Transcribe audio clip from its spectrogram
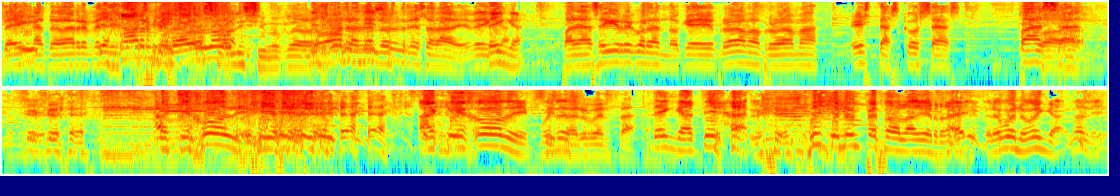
Venga, te voy a repetir. Dejarme solo. solísimo, claro. Vamos a hacer los tres a la vez, venga. Venga. Para seguir recordando que programa a programa estas cosas pasan. A que jode. A que jode. Pues Sin eso. vergüenza. Venga, tira. que no he empezado la guerra, ¿eh? Pero bueno, venga, dale.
